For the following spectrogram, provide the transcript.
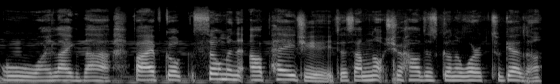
Oh, I like that. But I've got so many arpeggiators, I'm not sure how this is gonna work together.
